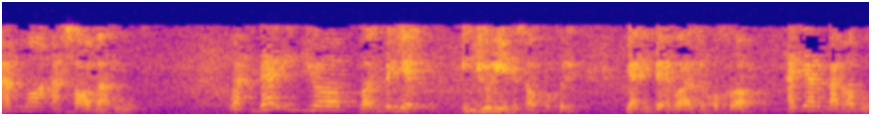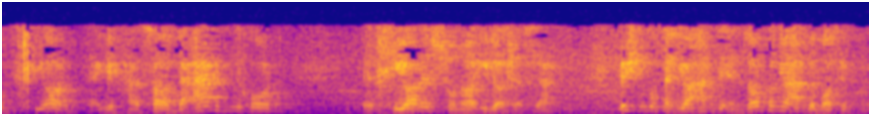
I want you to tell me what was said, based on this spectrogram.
اما اصابه. و در اینجا باید بگه اینجوری حساب بکنید یعنی به عبارت اخرى اگر بنا بود خیار اگه فساد به عقد می‌خورد خیار سنایی داشت اصلا. بهش می‌گفتن یا عقد امضا کن یا عقد باطل کن.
